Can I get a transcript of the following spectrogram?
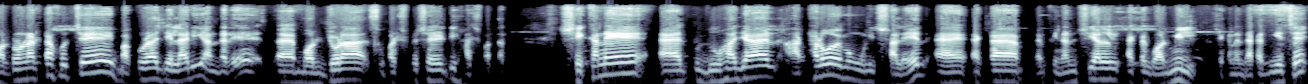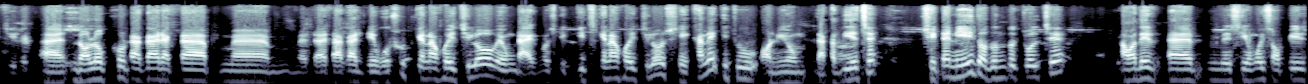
ঘটনাটা হচ্ছে বাঁকুড়া জেলারই আন্ডারে বরজোড়া সুপার স্পেশালিটি হাসপাতাল। সেখানে দু হাজার আঠারো এবং উনিশ সালের একটা ফিনান্সিয়াল একটা গরমিল সেখানে দেখা দিয়েছে। ন লক্ষ টাকার একটা টাকার যে ওষুধ কেনা হয়েছিল এবং ডায়াগনস্টিক কিটস কেনা হয়েছিল, সেখানে কিছু অনিয়ম দেখা দিয়েছে। সেটা নিয়েই তদন্ত চলছে। আমাদের সিএমওই অফিস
